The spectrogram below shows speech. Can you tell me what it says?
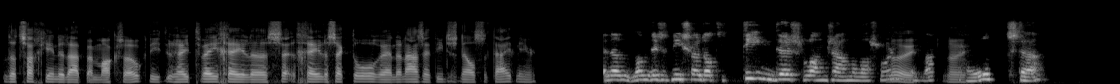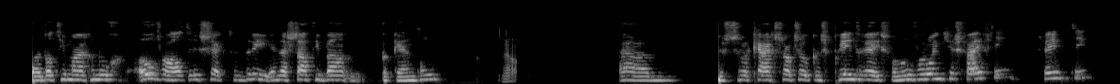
dat zag je inderdaad bij Max ook. Die reed twee gele, gele sectoren en daarna zet hij de snelste tijd neer. En dan, dan is het niet zo dat hij tien dus langzamer was hoor. Nee, het waren nee. honderdste. Maar dat hij maar genoeg over had in sector 3. En daar staat die baan bekend om. Ja. Ehm, dus we krijgen straks ook een sprintrace van hoeveel rondjes? 15? 17?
